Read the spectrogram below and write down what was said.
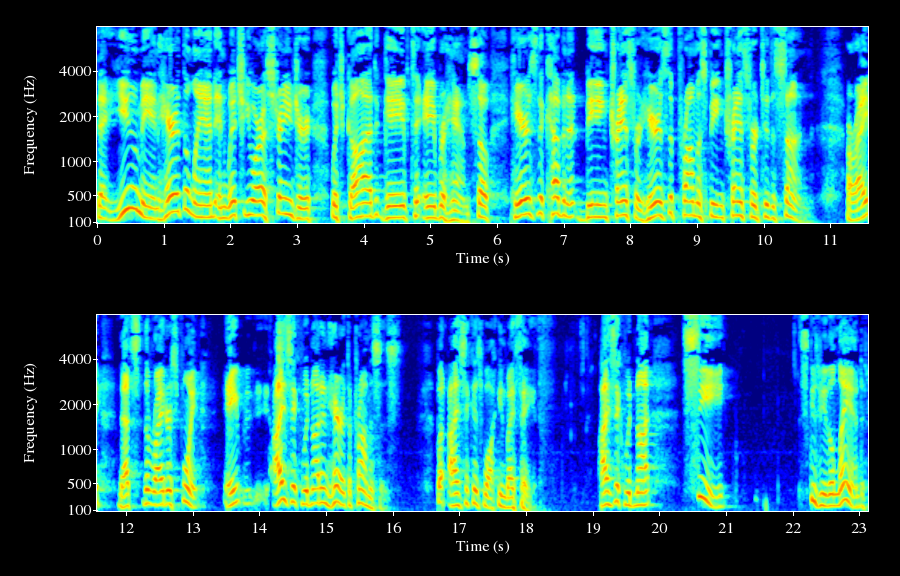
that you may inherit the land in which you are a stranger, which God gave to Abraham. So here's the covenant being transferred. Here's the promise being transferred to the son. All right. That's the writer's point. Isaac would not inherit the promises, but Isaac is walking by faith. Isaac would not see, excuse me, the land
